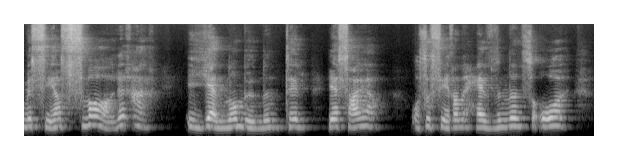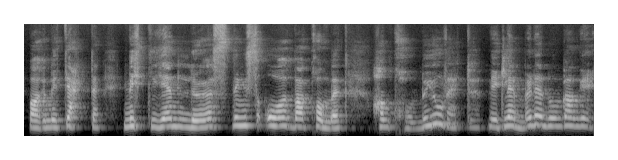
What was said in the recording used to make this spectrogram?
Messias svarer her gjennom munnen til Jesaja. Og så sier han 'hevnens år var i mitt hjerte'. Mitt gjenløsningsår var kommet. Han kommer jo, vet du. Vi glemmer det noen ganger.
